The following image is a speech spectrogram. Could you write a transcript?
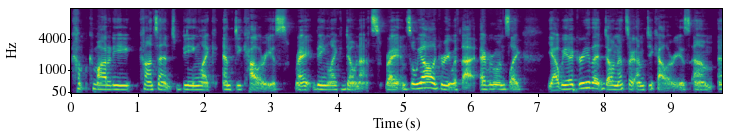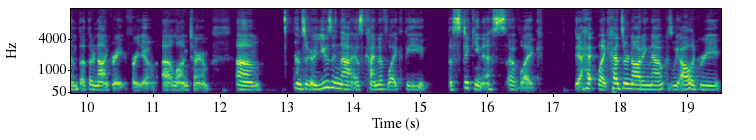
com- commodity content being like empty calories, right? Being like donuts, right? And so we all agree with that. Everyone's like, yeah, we agree that donuts are empty calories um, and that they're not great for you uh, long term. Um, and so you're using that as kind of like the the stickiness of like like heads are nodding now because we all agree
